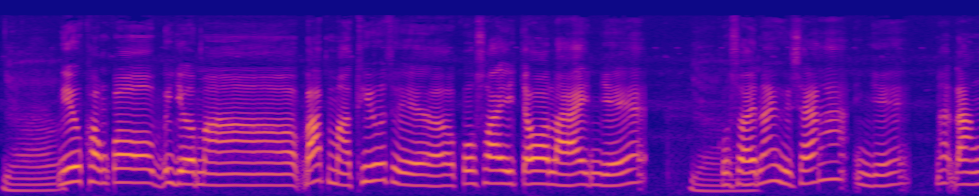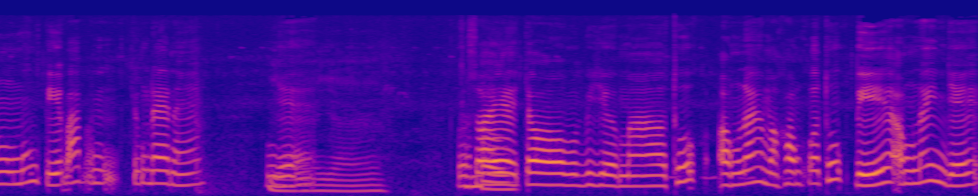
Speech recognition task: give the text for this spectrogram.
Dạ. Nếu không có bây giờ mà bắp mà thiếu thì cô xoay cho lại như vậy. Dạ. Cô xoay nói hồi sáng á như vậy nó đang muốn tía bắp chúng đây nè. Như vậy. dạ. dạ cô Cảm xoay cho bây giờ mà thuốc ông nói mà không có thuốc tía ông nói như vậy.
